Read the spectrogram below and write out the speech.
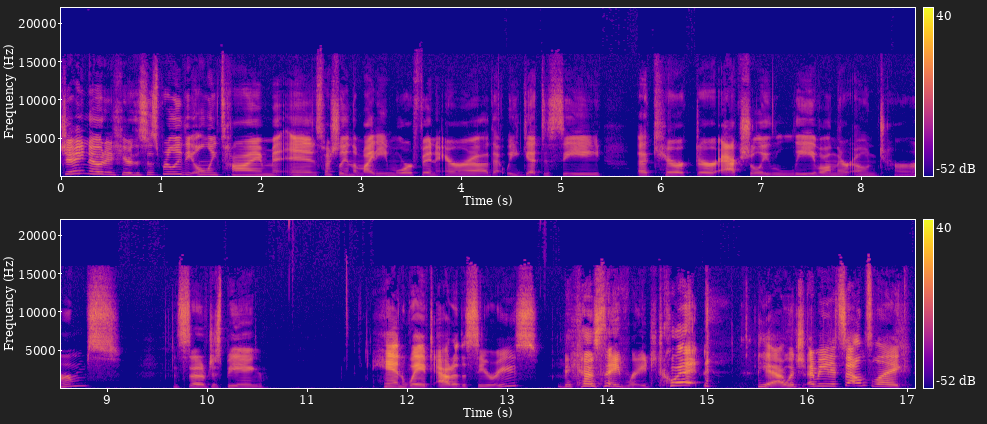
Jay noted here, this is really the only time, in, especially in the Mighty Morphin era, that we get to see a character actually leave on their own terms instead of just being hand waved out of the series. Because they raged quit. Yeah, which I mean, it sounds like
